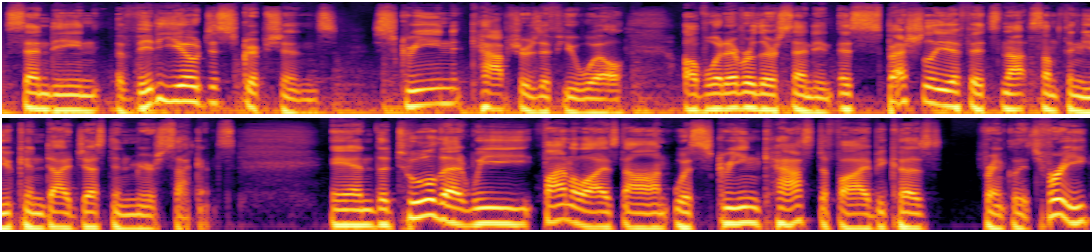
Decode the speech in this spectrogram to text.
sending video descriptions, screen captures, if you will, of whatever they're sending, especially if it's not something you can digest in mere seconds. And the tool that we finalized on was Screencastify because, frankly, it's free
